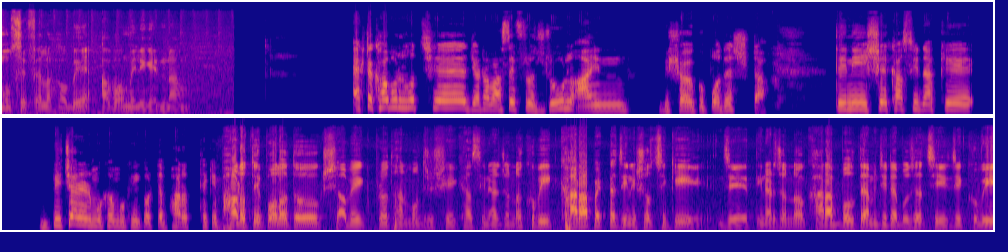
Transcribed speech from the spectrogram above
মুছে ফেলা হবে আওয়ামী লীগের নাম। একটা খবর হচ্ছে যেটা আসিফ নজরুল আইন বিষয়ক উপদেষ্টা। তিনি শেখ হাসিনাকে বিচারের মুখোমুখি করতে ভারত থেকে ভারতে পলাতক সাবেক প্রধানমন্ত্রী শেখ হাসিনার জন্য খুবই খারাপ একটা জিনিস হচ্ছে কি, যে তিনার জন্য খারাপ বলতে আমি যেটা বোঝাচ্ছি, যে খুবই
